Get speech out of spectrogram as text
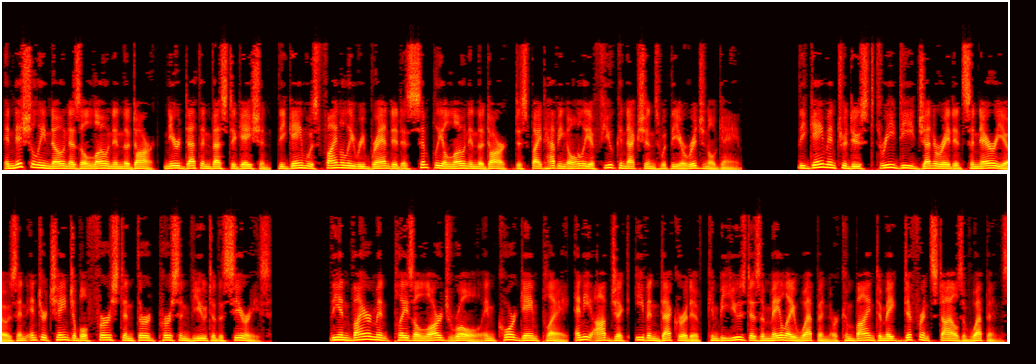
Initially known as Alone in the Dark, Near-Death Investigation, the game was finally rebranded as simply Alone in the Dark despite having only a few connections with the original game. The game introduced 3D-generated scenarios and interchangeable first- and third-person view to the series. The environment plays a large role in core gameplay, any object, even decorative, can be used as a melee weapon or combined to make different styles of weapons.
